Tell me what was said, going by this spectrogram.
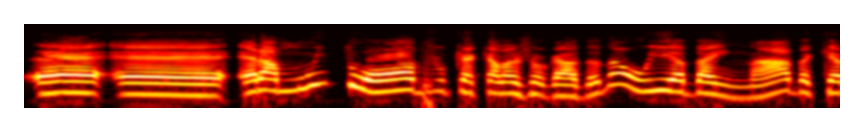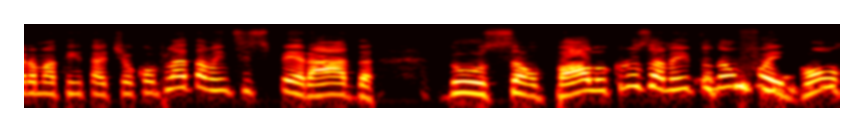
é, é, era muito óbvio que aquela jogada não ia dar em nada, que era uma tentativa completamente esperada do São Paulo. O cruzamento não foi bom,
